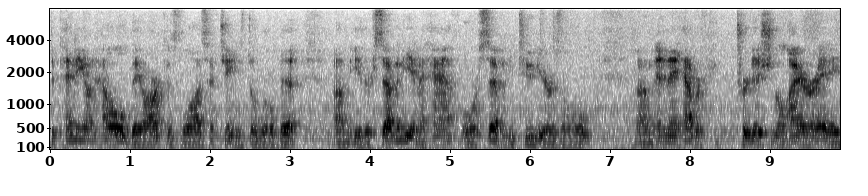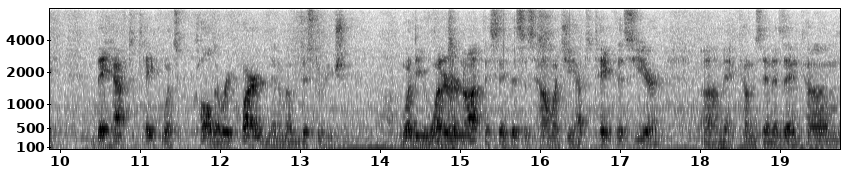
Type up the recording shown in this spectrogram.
depending on how old they are, because laws have changed a little bit, um, either 70 and a half or 72 years old, um, and they have a traditional IRA, they have to take what's called a required minimum distribution. Whether you want it or not, they say this is how much you have to take this year. Um, it comes in as income.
